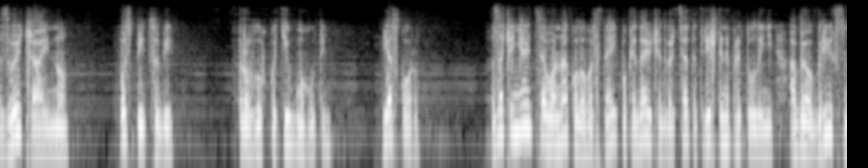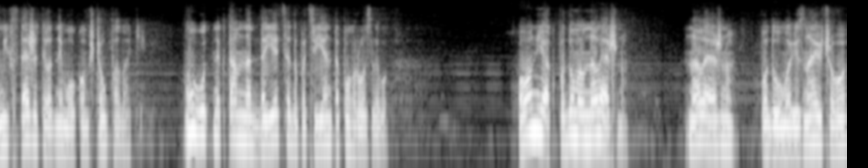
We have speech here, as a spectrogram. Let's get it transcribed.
Звичайно, поспіть собі, проглухкотів могутень. Я скоро. Зачиняється вона коло гостей, покидаючи дверцята трішки непритулені, аби обріг зміг стежити одним оком, що в палаті. Могутник там наддається до пацієнта погрозливо. Он як подумав належно. Належно, подумав і знаю, чого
